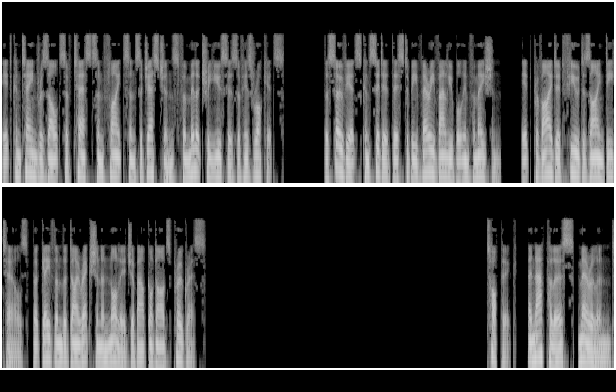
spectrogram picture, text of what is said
It contained results of tests and flights and suggestions for military uses of his rockets. The Soviets considered this to be very valuable information. It provided few design details, but gave them the direction and knowledge about Goddard's progress. Annapolis, Maryland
